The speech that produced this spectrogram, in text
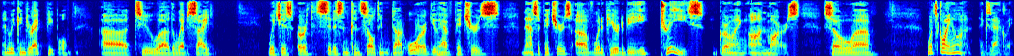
and we can direct people uh, to uh, the website, which is EarthCitizenConsulting.org. You have pictures, NASA pictures of what appear to be trees growing on Mars. So, uh, what's going on exactly?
